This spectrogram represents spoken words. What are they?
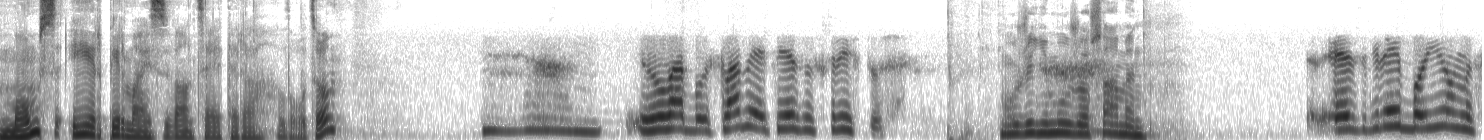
Mums ir pirmais zvans ēterā, lūdzu. Nu, varbūt slavēts Jēzus Kristus. Mūžiņa mūžos amen. Es gribu jums,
